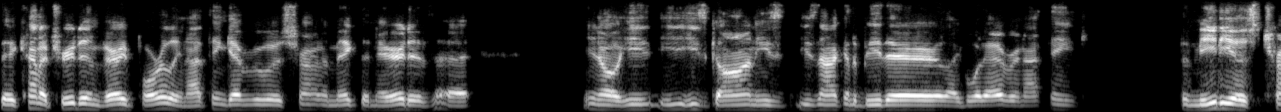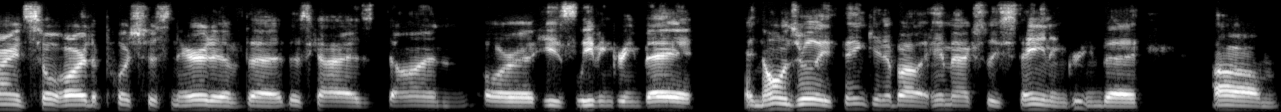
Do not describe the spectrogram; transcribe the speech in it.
they kind of treated him very poorly, and I think everyone was trying to make the narrative that, you know, he, he he's gone, he's he's not going to be there, like whatever. And I think the media is trying so hard to push this narrative that this guy is done or he's leaving Green Bay, and no one's really thinking about him actually staying in Green Bay. Um,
